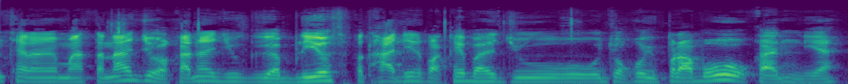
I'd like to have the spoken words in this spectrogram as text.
channel Mata Najwa karena juga beliau sempat hadir pakai baju Jokowi Prabowo kan ya.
